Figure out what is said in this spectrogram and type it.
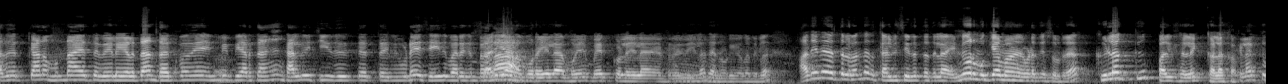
அதற்கான முன்னாயத்த வேலைகளை தான் தற்போதைய என்பிபி அரசாங்கம் கல்வி சீர்திருத்தத்தினுடைய செய்து வருகின்றனர் சரியான முறையில மேற்கொள்ளல என்ற ரீதியில தன்னுடைய கருத்துக்களை. அதே நேரத்துல வந்து கல்வி சீர்திருத்தத்துல இன்னொரு முக்கியமான விடத்தை சொல்ற கிழக்கு பல்கலைக்கழகம். கிழக்கு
